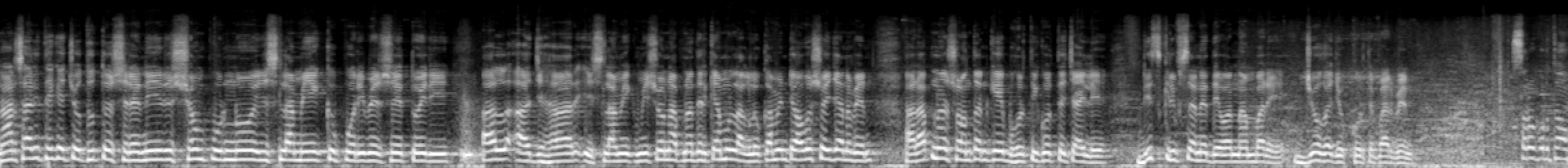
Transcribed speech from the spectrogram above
নার্সারি থেকে চতুর্থ শ্রেণির সম্পূর্ণ ইসলামিক পরিবেশে তৈরি আল আজহার ইসলামিক মিশন আপনাদের কেমন লাগল কমেন্টে অবশ্যই জানাবেন। আর আপনার সন্তানকে ভর্তি করতে চাইলে ডিসক্রিপশানে দেওয়া নাম্বারে যোগাযোগ করতে পারবেন। সর্বপ্রথম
